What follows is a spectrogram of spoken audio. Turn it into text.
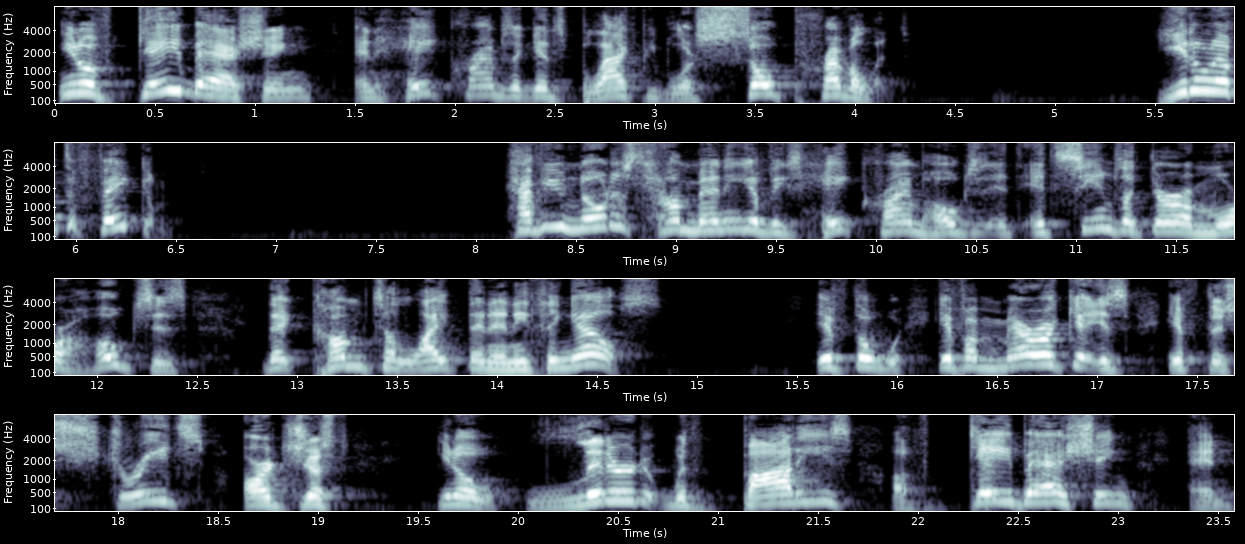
You know, if gay bashing and hate crimes against black people are so prevalent, you don't have to fake them. Have you noticed how many of these hate crime hoaxes? It, it, seems like there are more hoaxes that come to light than anything else. If the if America is if the streets are just you know littered with bodies of gay bashing and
